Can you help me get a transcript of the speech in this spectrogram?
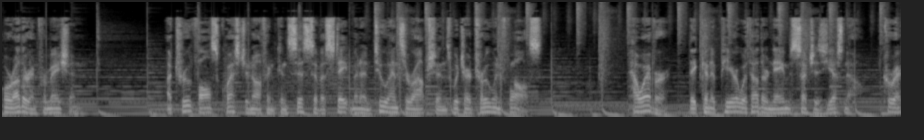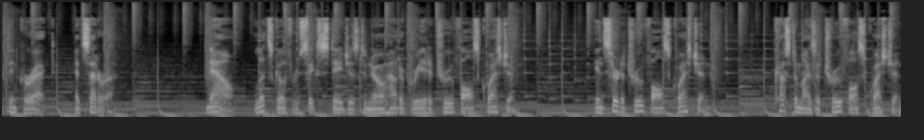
or other information. A true-false question often consists of a statement and two answer options which are true and false. However, they can appear with other names such as yes-no, correct-incorrect, etc. Now, let's go through six stages to know how to create a true-false question. Insert a true-false question. Customize a true-false question.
